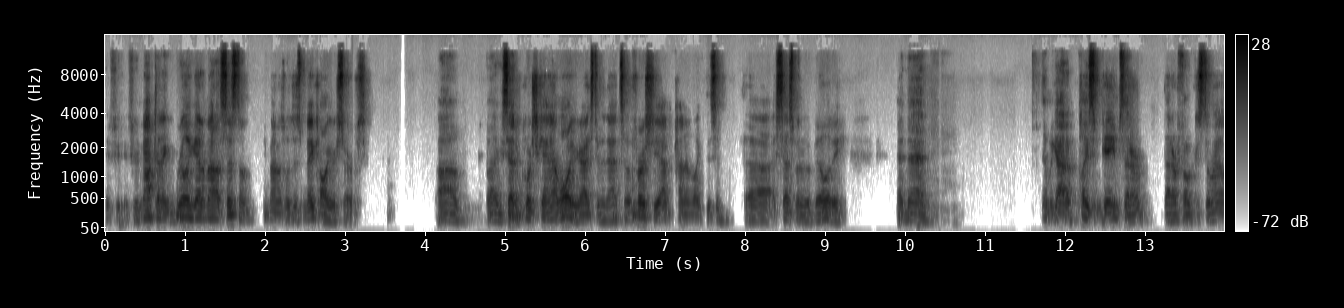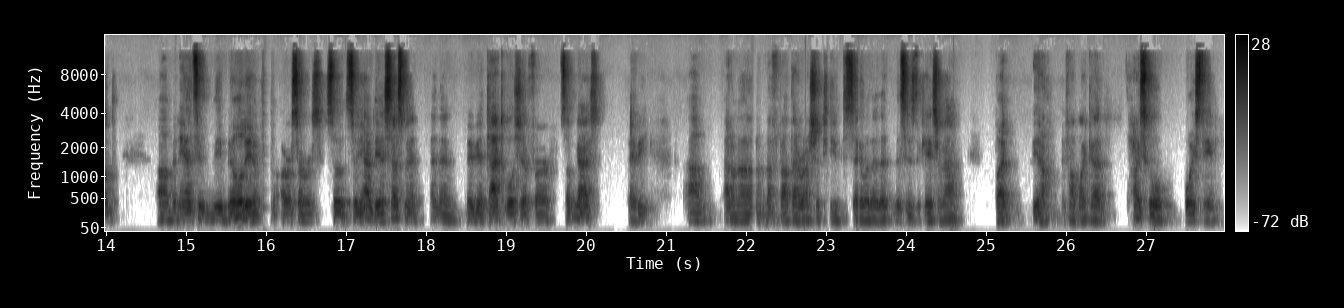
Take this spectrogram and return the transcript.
if, if you're not going to really get them out of system, you might as well just make all your serves. Um, like I said, of course, you can't have all your guys doing that. So first, you have kind of like this uh, assessment of ability, and then then we got to play some games that are that are focused around um, enhancing the ability of our servers. So so you have the assessment, and then maybe a tactical shift for some guys. Maybe um, I don't know enough about that Russia team to say whether that this is the case or not. But you know, if I'm like a high school boys team,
